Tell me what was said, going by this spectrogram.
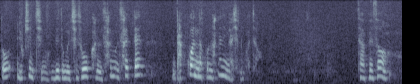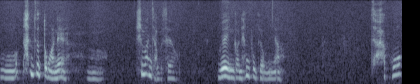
또 육신 치유 믿음을 지속하는 삶을 살 때 낫고 안 낫고는 하나님이 하시는 거죠. 자 그래서 어, 한주 동안에 어, 키만 잡으세요. 왜 인간 행복이 없냐? 자꾸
